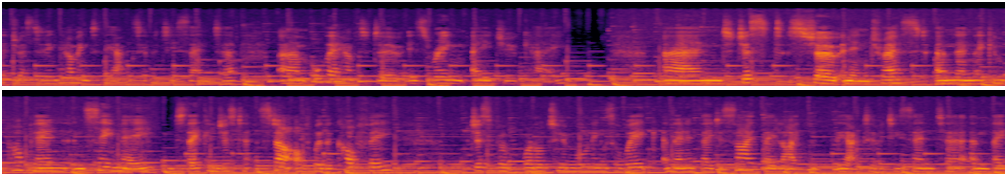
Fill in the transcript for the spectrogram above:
interested in coming to the Activity Centre, um, all they have to do is ring Age UK and just show an interest and then they can pop in and see me. So they can just start off with a coffee just for one or two mornings a week and then if they decide they like the activity centre and they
